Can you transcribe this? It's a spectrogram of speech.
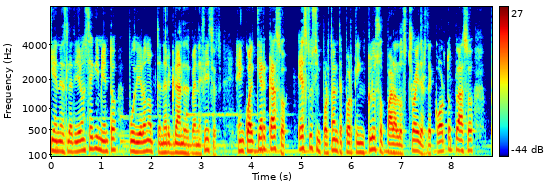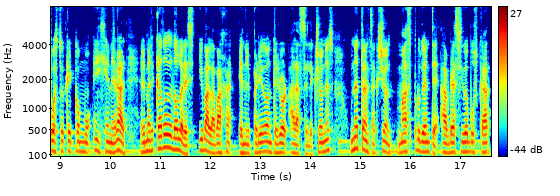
quienes le dieron seguimiento pudieron obtener grandes beneficios. En cualquier caso, esto es importante porque incluso para los traders de corto plazo, puesto que como en general el mercado de dólares iba a la baja en el periodo anterior a las elecciones, una transacción más prudente habría sido buscar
